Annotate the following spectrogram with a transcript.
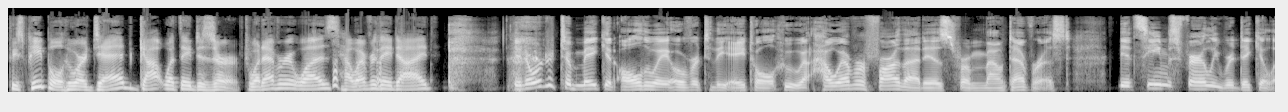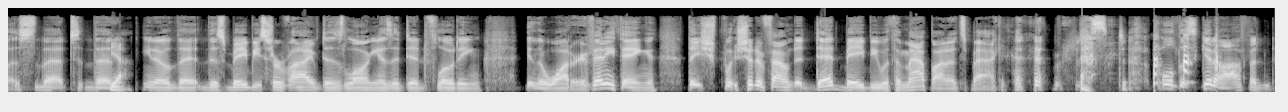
these people who are dead got what they deserved, whatever it was, however they died. In order to make it all the way over to the atoll, who, however far that is from Mount Everest, it seems fairly ridiculous that that yeah. you know that this baby survived as long as it did floating in the water. If anything, they sh- should have found a dead baby with a map on its back, just pulled the skin off and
